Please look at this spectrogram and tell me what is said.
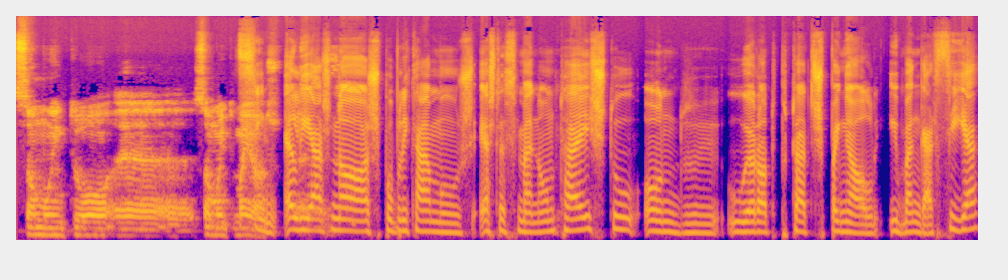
são muito, uh, são muito maiores. Sim, aliás, nós publicamos esta semana um texto onde o eurodeputado espanhol Iban Garcia,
